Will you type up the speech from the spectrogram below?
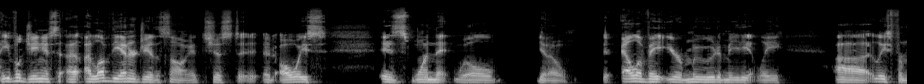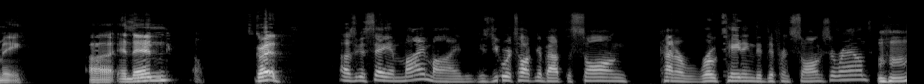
Evil Genius, I, I love the energy of the song. It's just it, it, always is one that will you know elevate your mood immediately, uh, at least for me. Uh, and See, then, oh. go ahead. I was gonna say, in my mind, because you were talking about the song kind of rotating the different songs around, mm-hmm.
